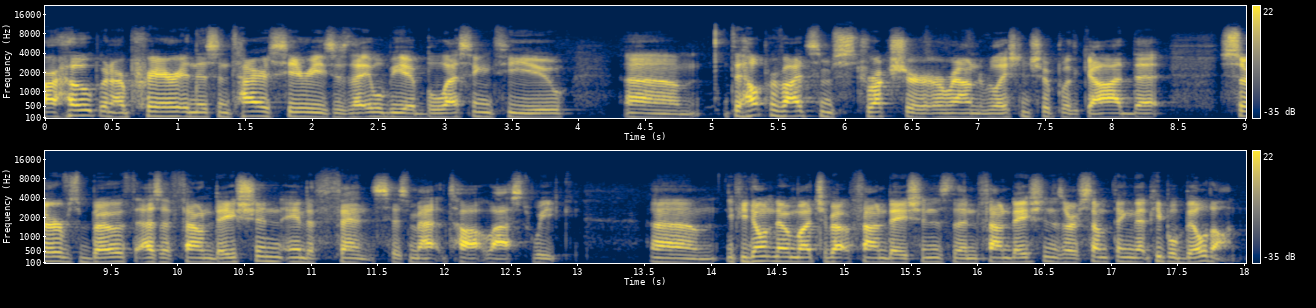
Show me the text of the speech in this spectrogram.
our hope and our prayer in this entire series is that it will be a blessing to you um, to help provide some structure around relationship with God that serves both as a foundation and a fence, as Matt taught last week. Um, if you don't know much about foundations, then foundations are something that people build on.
